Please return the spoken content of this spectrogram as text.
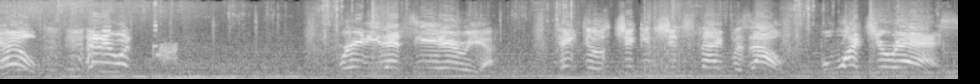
Help. Anyone? Brady, that's the area. Take those chicken shit snipers out, but watch your ass.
